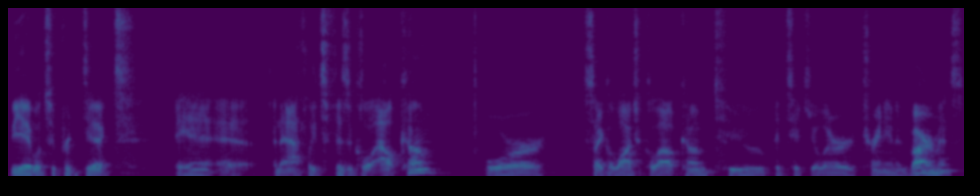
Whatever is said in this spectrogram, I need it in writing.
be able to predict a, a, an athlete's physical outcome or psychological outcome to particular training environments,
